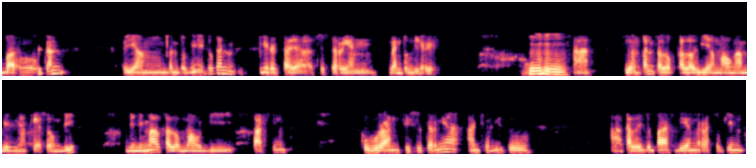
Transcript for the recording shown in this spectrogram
Baru kan yang bentuknya itu kan mirip kayak suster yang gantung diri. Hmm. Nah, sedangkan kalau kalau dia mau ngambilnya kayak zombie, minimal kalau mau di passing kuburan si susternya hancur gitu. Nah, kalau itu pas dia ngerasukin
